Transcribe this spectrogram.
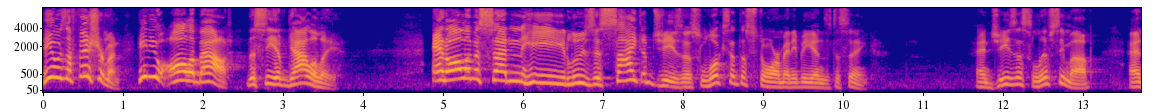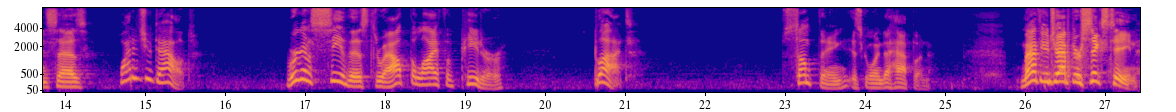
He was a fisherman. He knew all about the Sea of Galilee. And all of a sudden, he loses sight of Jesus, looks at the storm, and he begins to sink. And Jesus lifts him up and says, Why did you doubt? We're going to see this throughout the life of Peter, but something is going to happen. Matthew chapter 16,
